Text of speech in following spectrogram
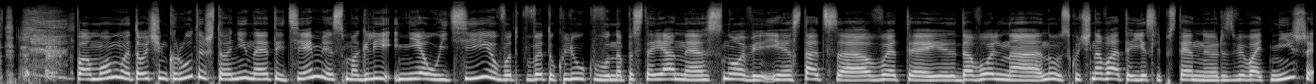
По-моему, это очень круто, что они на этой теме смогли не уйти вот в эту клюкву на постоянной основе и остаться в этой довольно, ну, скучноватой, если постоянно развивать ниши,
